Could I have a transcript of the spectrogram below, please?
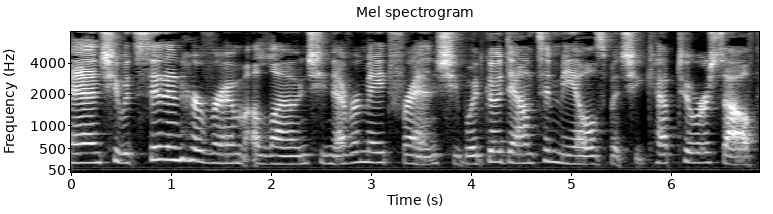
and she would sit in her room alone. She never made friends. She would go down to meals, but she kept to herself.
